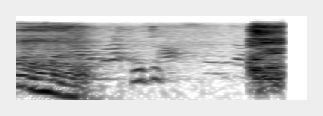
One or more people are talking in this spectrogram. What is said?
嗯。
